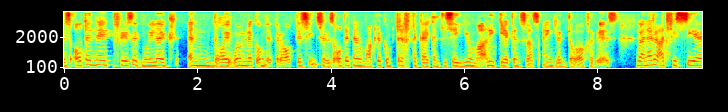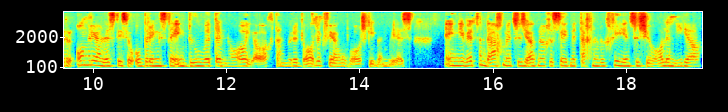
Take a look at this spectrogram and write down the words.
Dis altyd net vreeslik moeilik in daai oomblik om dit raak te sien. So dis altyd nou maklik om terug te kyk en te sê, "Jo, maar al die tekens was eintlik daar gewees." Wanneer 'n adviseur onrealistiese opbrengste en doelwitte najag, dan moet dit dadelik vir jou 'n waarskuwing wees. En jy weet vandag met soos jy ook nou gesê het met tegnologie en sosiale media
